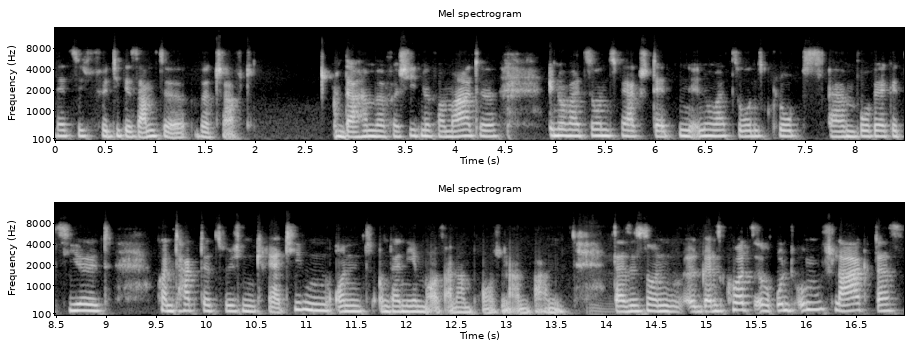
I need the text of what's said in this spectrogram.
letztlich für die gesamte Wirtschaft. Und da haben wir verschiedene Formate, Innovationswerkstätten, Innovationsclubs, ähm, wo wir gezielt Kontakte zwischen Kreativen und Unternehmen aus anderen Branchen anbahnen. Mhm. Das ist so ein äh, ganz kurzer Rundumschlag, das,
